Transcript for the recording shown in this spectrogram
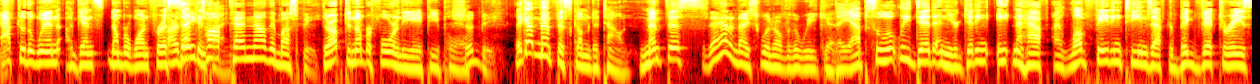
after the win against number one for a Are they second top time. ten now? They must be. They're up to number four in the AP poll. Should be. They got Memphis coming to town. Memphis They had a nice win over the weekend. They absolutely did, and you're getting eight and a half. I love fading teams after big victories.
